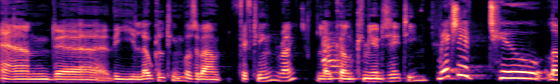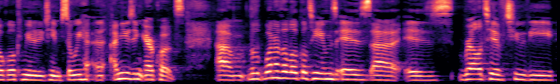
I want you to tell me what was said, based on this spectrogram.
And uh, the local team was about fifteen, right? Local community team. We actually have two local community teams. So we, ha- I'm using air quotes. Um, one of the local teams is uh, is relative to the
